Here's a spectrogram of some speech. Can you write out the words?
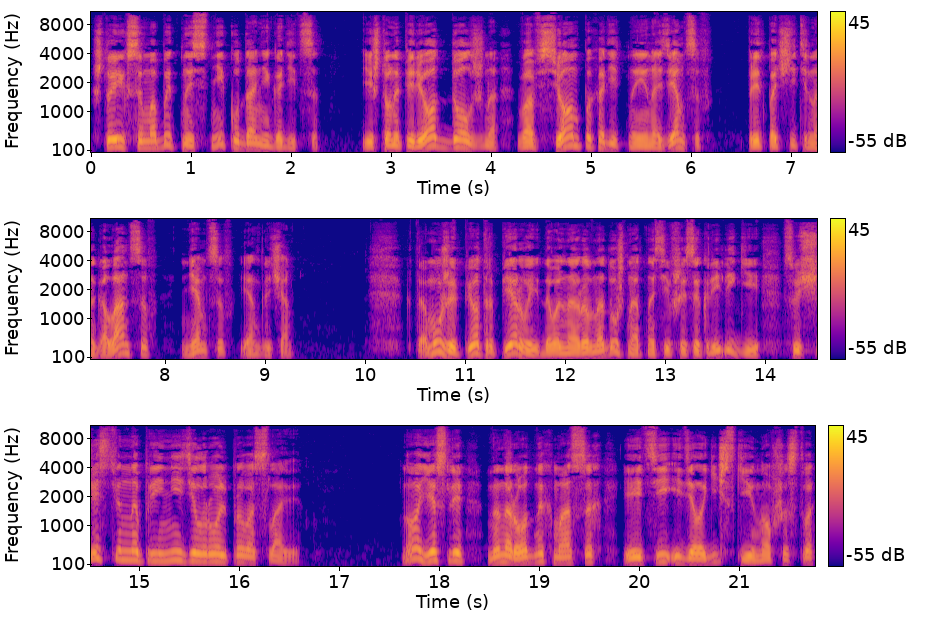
что их самобытность никуда не годится, и что наперед должно во всем походить на иноземцев, предпочтительно голландцев, немцев и англичан. К тому же Петр I, довольно равнодушно относившийся к религии, существенно принизил роль православия. Но если на народных массах эти идеологические новшества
